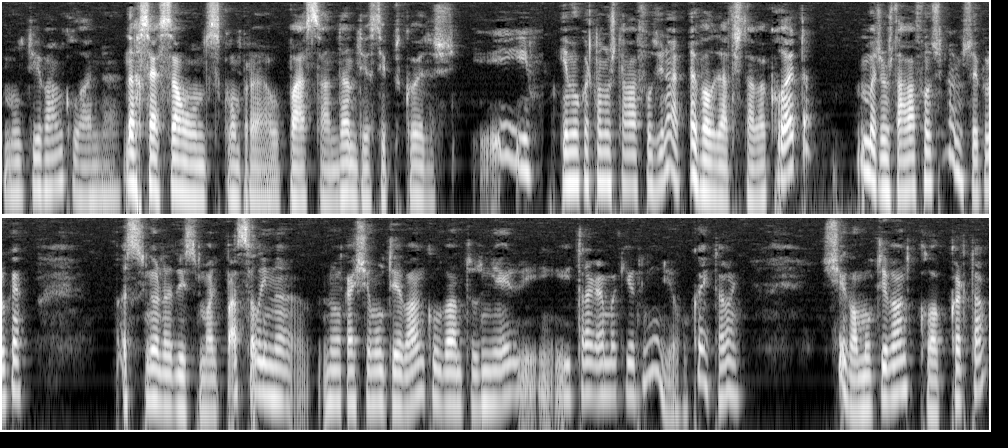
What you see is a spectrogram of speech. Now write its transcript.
multibanco lá na, na recepção onde se compra o passe andante e esse tipo de coisas. E, e o meu cartão não estava a funcionar. A validade estava correta, mas não estava a funcionar, não sei porquê. A senhora disse-me, olha, passa ali na, numa caixa multibanco, levanta o dinheiro e, e traga-me aqui o dinheiro. E eu, ok, está bem. Chego ao multibanco, coloco o cartão,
